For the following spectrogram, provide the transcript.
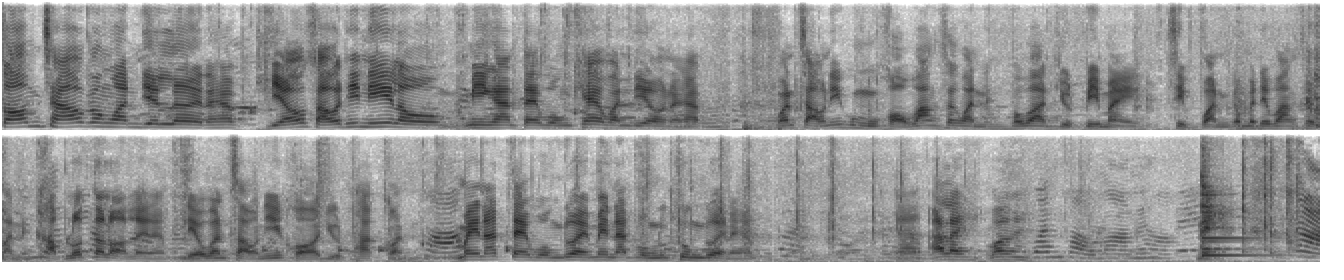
ซ้อมเช้ากลางวันเย็นเลยนะครับ เดี๋ยวเสาร์อาทิตย์นี้เรามีงานแต่วงแค่วันเดียวนะครับ วันเสาร์นี้คุณหมูขอว่างสักวันหนึ่งเพราะว่าหยุดปีใหม่ 10 วันก็ไม่ได้ว่างสักวันหนึ่งขับรถตลอดเลยนะครับเดี๋ยววันเสาร์นี้ขอหยุดพักก่อน ไม่นัดแต่วงด้วยไม่นัดวงลูกทุ่งด้วยนะครับอะอะไรว่าไงวันเสาร์มาไหมคะนี่อะ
